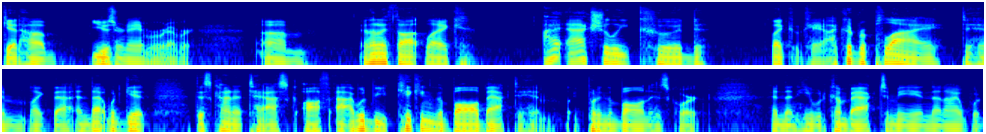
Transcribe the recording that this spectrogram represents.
GitHub username or whatever. Um, and then I thought, like, I actually could, like, okay, I could reply to him like that, and that would get this kind of task off. I would be kicking the ball back to him, like putting the ball in his court, and then he would come back to me, and then I would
